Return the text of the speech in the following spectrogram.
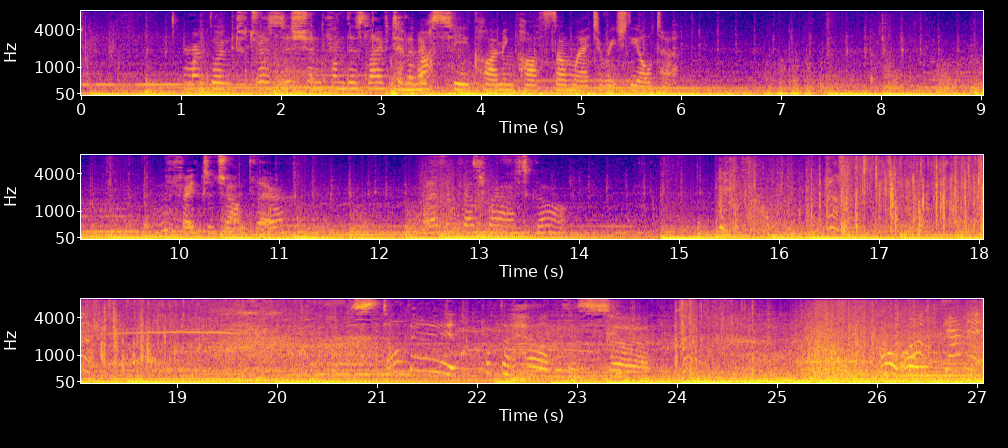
Am I going to transition from this life to There the must next? be a climbing path somewhere to reach the altar. I'm afraid to jump there. But I think that's where I have to go. Stop! What the hell with this, uh... Oh, oh! damn it!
